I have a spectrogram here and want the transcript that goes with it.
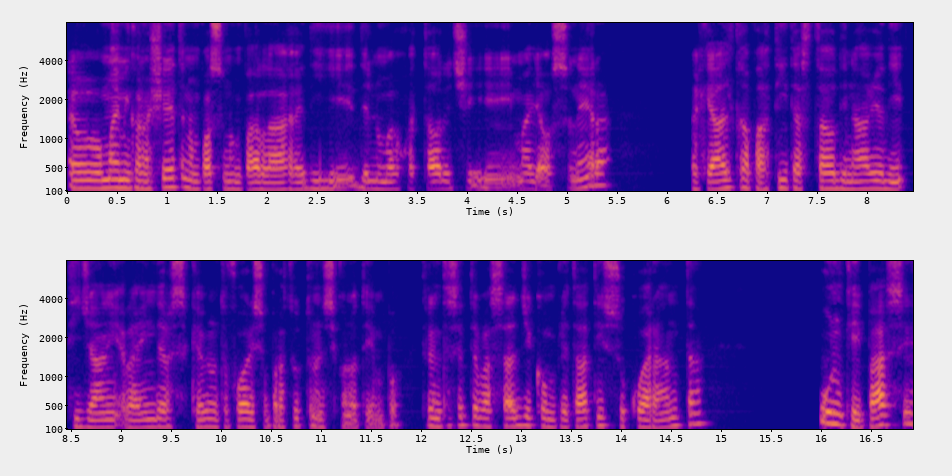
Ormai mi conoscete, non posso non parlare di, del numero 14 in maglia rossonera perché altra partita straordinaria di Tijani Reinders che è venuto fuori soprattutto nel secondo tempo. 37 passaggi completati su 40, un key passi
